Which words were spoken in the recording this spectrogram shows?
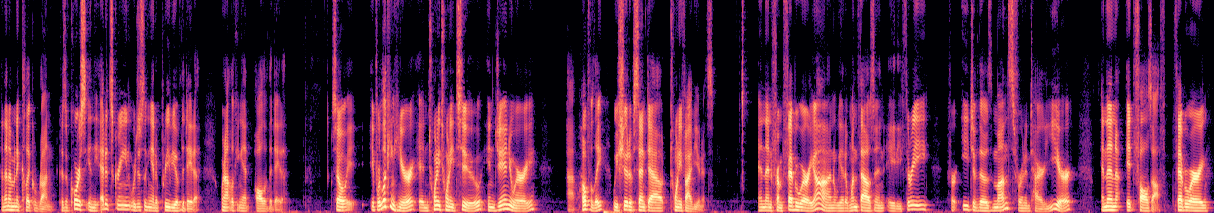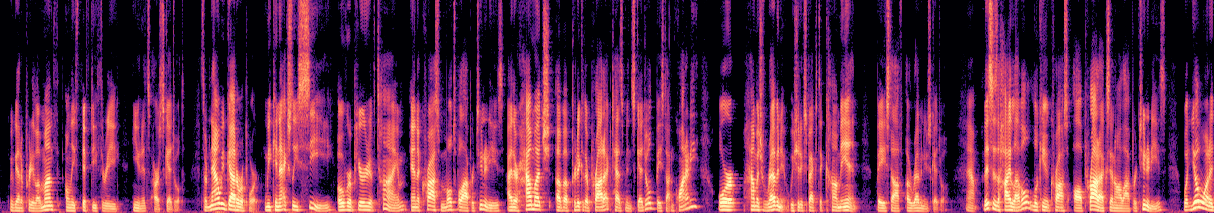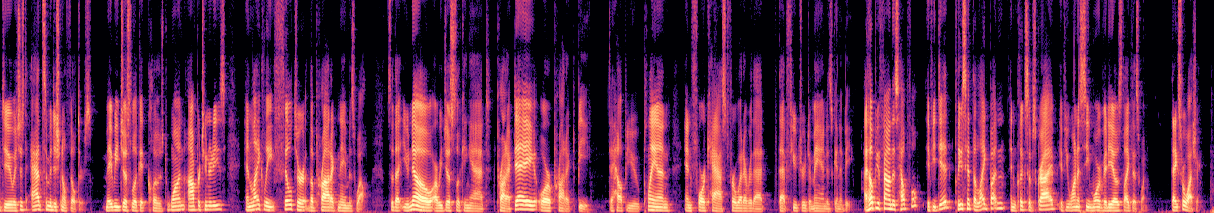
And then I'm going to click run. Because of course, in the edit screen, we're just looking at a preview of the data. We're not looking at all of the data. So if we're looking here in 2022, in January, uh, hopefully, we should have sent out 25 units. And then from February on, we had a 1,083 for each of those months for an entire year. And then it falls off. February, we've got a pretty low month, only 53 units are scheduled. So now we've got a report. We can actually see over a period of time and across multiple opportunities either how much of a particular product has been scheduled based on quantity or how much revenue we should expect to come in based off a revenue schedule. Now, this is a high level looking across all products and all opportunities. What you'll want to do is just add some additional filters. Maybe just look at closed won opportunities and likely filter the product name as well so that you know are we just looking at product A or product B to help you plan and forecast for whatever that, that future demand is going to be. I hope you found this helpful. If you did, please hit the like button and click subscribe if you want to see more videos like this one. Thanks for watching.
